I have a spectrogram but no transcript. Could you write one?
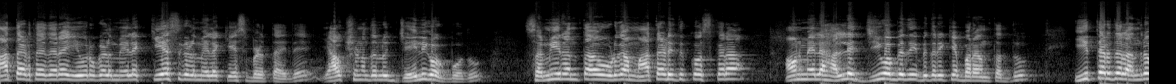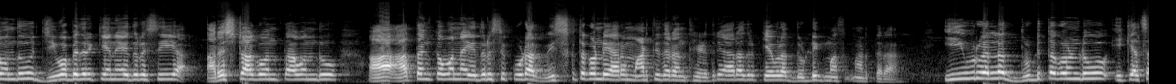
ಮಾತಾಡ್ತಾ ಇದ್ದಾರೆ, ಇವರುಗಳ ಮೇಲೆ ಕೇಸ್ಗಳ ಮೇಲೆ ಕೇಸ್ ಬೀಳ್ತಾ ಇದೆ. ಯಾವ ಕ್ಷಣದಲ್ಲೂ ಜೈಲಿಗೆ ಹೋಗ್ಬೋದು. ಸಮೀರ್ ಅಂತ ಹುಡುಗ ಮಾತಾಡಿದ್ದಕ್ಕೋಸ್ಕರ ಅವನ ಮೇಲೆ ಅಲ್ಲೇ ಜೀವ ಬೆದಿ ಬೆದರಿಕೆ ಬರೋವಂಥದ್ದು ಈ ಥರದಲ್ಲಿ ಅಂದರೆ ಒಂದು ಜೀವ ಬೆದರಿಕೆಯನ್ನು ಎದುರಿಸಿ ಅರೆಸ್ಟ್ ಆಗುವಂಥ ಒಂದು, ಆ ಆತಂಕವನ್ನು ಎದುರಿಸಿ ಕೂಡ ರಿಸ್ಕ್ ತಗೊಂಡು ಯಾರು ಮಾಡ್ತಿದ್ದಾರೆ ಅಂತ ಹೇಳಿದ್ರೆ ಯಾರಾದರೂ ಕೇವಲ ದುಡ್ಡಿಗೆ ಮಾಸ್ ಮಾಡ್ತಾರಾ. ಇವರು ಎಲ್ಲ ದುಡ್ಡು ತಗೊಂಡು ಈ ಕೆಲಸ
